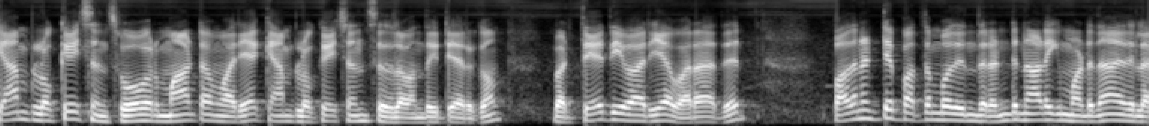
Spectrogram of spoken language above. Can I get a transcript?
கேம்ப் லொக்கேஷன்ஸ் ஒவ்வொரு மாட்டம் வாரியாக கேம்ப் லொக்கேஷன்ஸ் இதில் வந்துகிட்டே இருக்கும். பட் தேதி வாரியாக வராது. பதினெட்டு பத்தொம்போது இந்த ரெண்டு நாளைக்கு மட்டும்தான் இதில்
